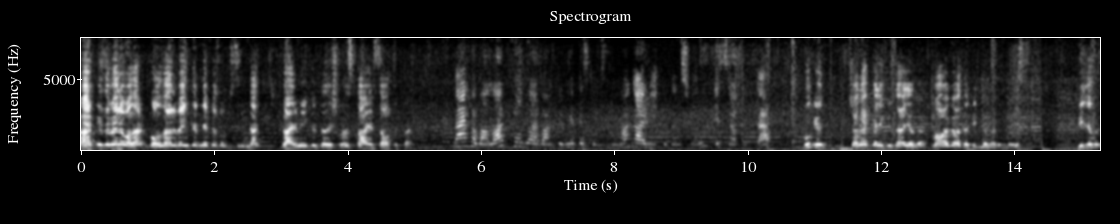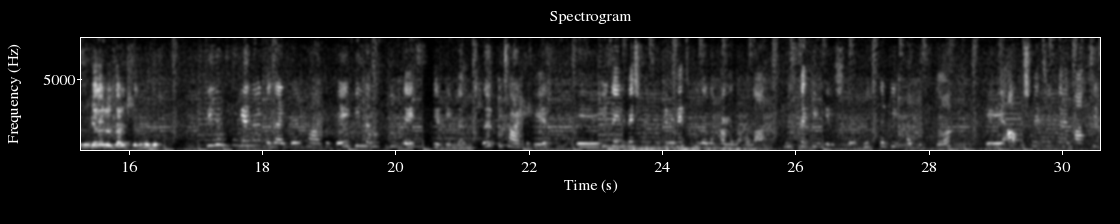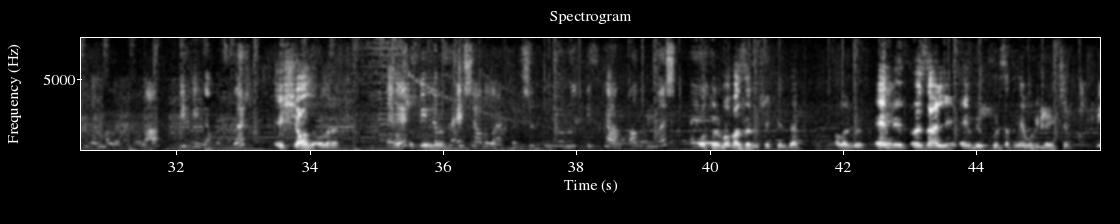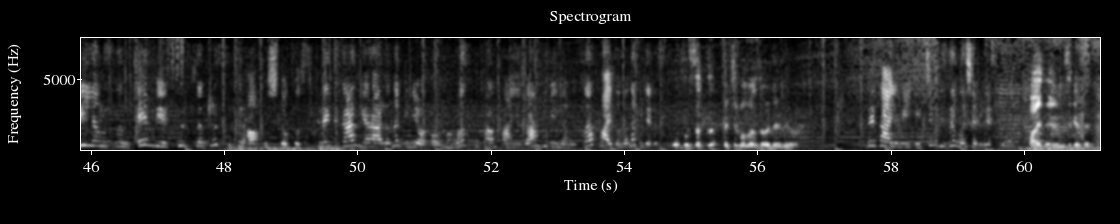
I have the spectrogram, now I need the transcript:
Herkese merhabalar. Coldwell Banker Nefes Ofisi'nden gayrimenkul danışmanınız Tahir Saltık ben. Merhabalar, Coldwell Banker Nefes Ofisi'nden gayrimenkul danışmanınız Esra Kutlar. Bugün Çanakkale Güzelyalı Maviada villalarındayız. Villamızın genel özellikleri nedir? Genel özellikleri Fatih Bey, villamız dubleks bir villamızdır. 3 artı 1, e, 155 metrekare net kullanım alanı olan, müstakil girişli, müstakil havuzlu, e, 60 metrekare bahçe kullanım alanı olan bir villamızdır. Eşyalı olarak. Evet, villamızı eşyalı olarak satışa sunuyoruz. İskan alınmış. e, Oturuma hazır bir şekilde alabiliyoruz. En Evet. büyük özelliği, en büyük fırsatı ne bu villa için? Villamızın en büyük fırsatı 0.69 krediden yararlanabiliyor olmamız. Bu kampanyadan bu villamızda faydalanabiliriz. Bu fırsatı kaçırmamanızı öneriyorum. Detaylı bilgi için bize ulaşabilirsiniz. Haydi evimizi gezelim.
